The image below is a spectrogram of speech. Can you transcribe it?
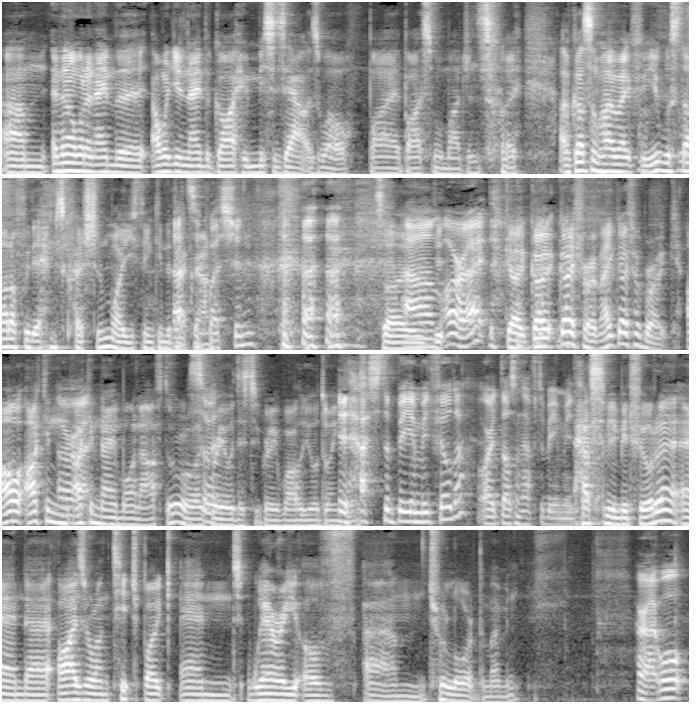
um, and then I want to name the I want you to name the guy who misses out as well by by a small margin. So I've got some homework for you. We'll start off with M's question while you think in the That's background. That's a question. so um, all right, go go go for it, mate. Go for broke. I'll, I can right. I can name one after, or so agree or disagree while you're doing. It yours. has to be a midfielder, or it doesn't have to be a midfielder. It has to be a midfielder, and uh, eyes are on Titch Boak and wary of um, Treloar at the moment. All right. Well,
